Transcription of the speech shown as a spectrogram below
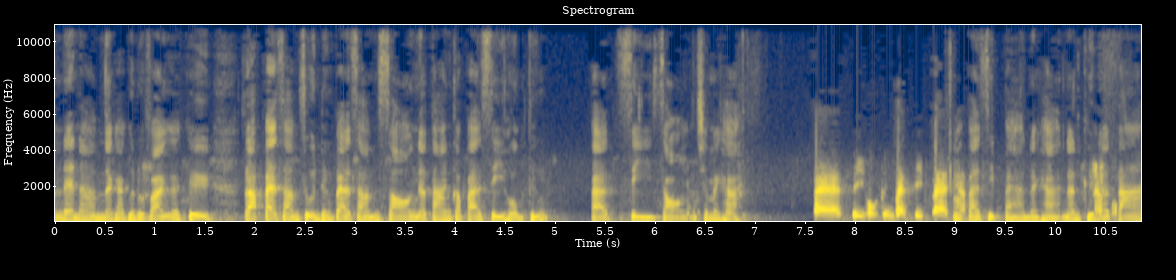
รแนะนำนะคะ คุณผู้ฟังก็คือรับ 830 ถึง 832แนวต้านก็ 846 ถึง 842 ใช่ไหมคะแปดสี่หกถึงแปดสี่แปดก็ครับ88นะคะ นั่นคือครับแนวต้าน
